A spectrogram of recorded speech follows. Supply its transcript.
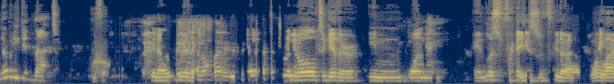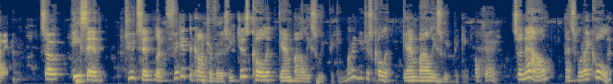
Nobody did that before. You know, where they Nobody. threw it all together in one endless phrase of, you know, yeah, one line. So he said, Jude said, look, forget the controversy. Just call it Gambale sweep picking. Why don't you just call it Gambale sweep picking? Okay. So now that's what I call it.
